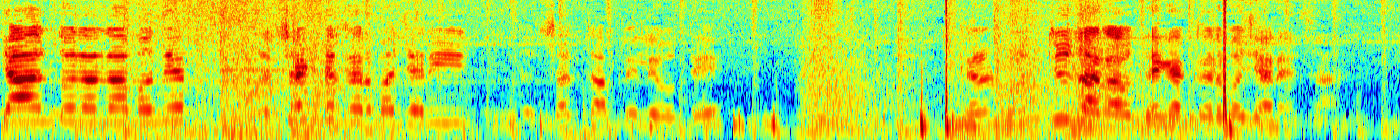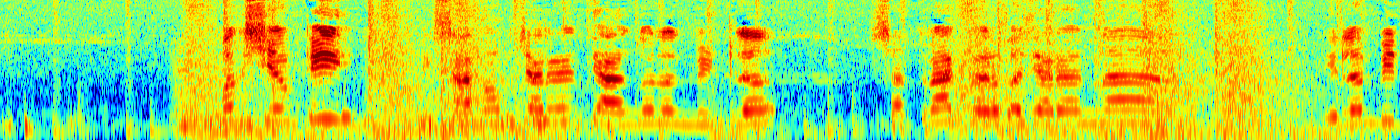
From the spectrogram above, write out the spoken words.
त्या आंदोलनामध्ये प्रचंड कर्मचारी संतापलेले होते. कारण मृत्यू झाला होता एका कर्मचाऱ्याचा. मग शेवटी सामोपचाराने ते आंदोलन मिटलं. सतरा कर्मचाऱ्यांना निलंबित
